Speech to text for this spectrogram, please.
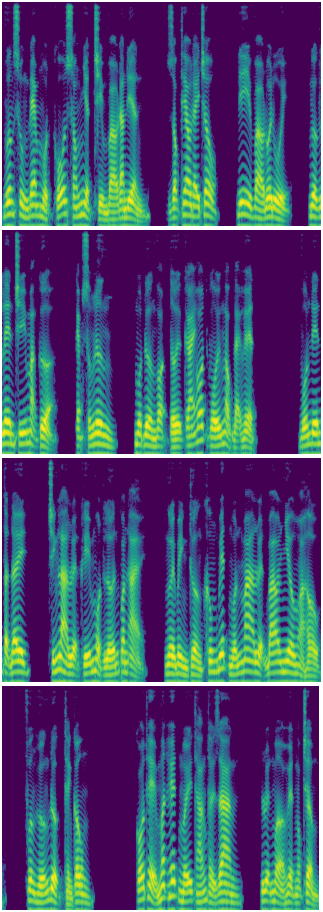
Vương Sùng đem một cỗ sóng nhiệt chìm vào đan điền, dọc theo đáy châu, đi vào đôi đùi, ngược lên trí mạng cửa, kẹp sống lưng, một đường vọt tới cái hót gối ngọc đại huyệt. Vốn đến tận đây, chính là luyện khí một lớn quan hải, người bình thường không biết muốn ma luyện bao nhiêu hỏa hầu, phương hướng được thành công. Có thể mất hết mấy tháng thời gian, luyện mở huyệt ngọc trầm,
